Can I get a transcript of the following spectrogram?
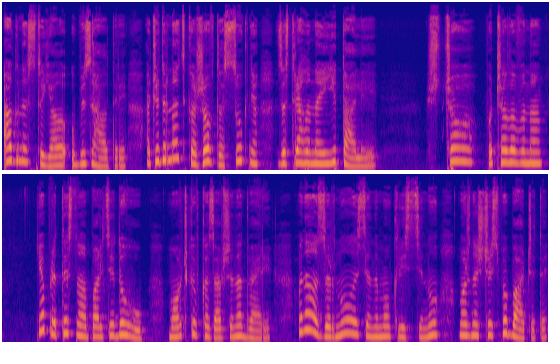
Агнес стояла у бюзгалтері, а чотирнацька жовта сукня застрягла на її талії. Що? почала вона. Я притиснула пальці до губ, мовчки вказавши на двері. Вона озирнулася, немов крізь стіну можна щось побачити,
